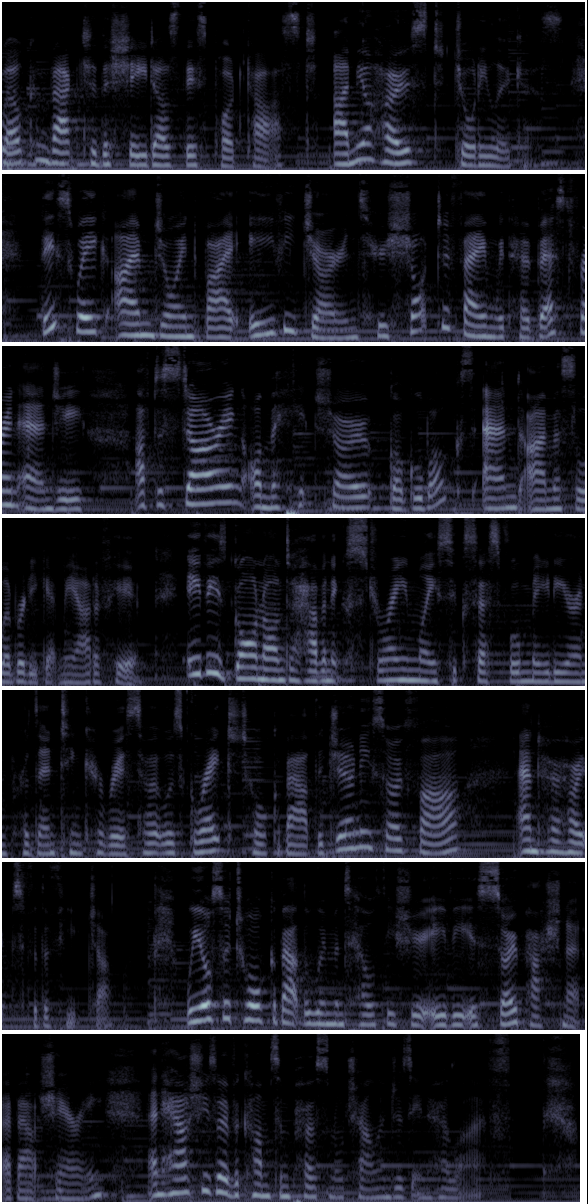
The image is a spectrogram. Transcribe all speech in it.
Welcome back to the She Does This podcast. I'm your host, Jordy Lucas. This week I'm joined by Yvie Jones, who shot to fame with her best friend Angie after starring on the hit show Gogglebox and I'm a Celebrity Get Me Out of Here. Yvie's gone on to have an extremely successful media and presenting career, so it was great to talk about the journey so far and her hopes for the future. We also talk about the women's health issue Yvie is so passionate about sharing and how she's overcome some personal challenges in her life.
